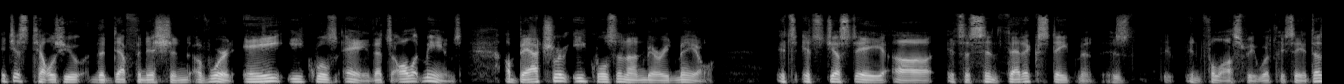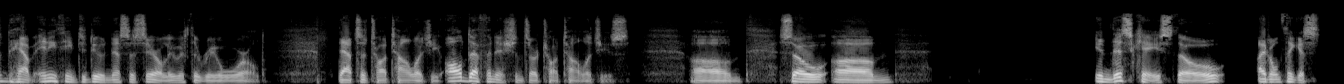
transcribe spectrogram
It just tells you the definition of word. A equals A. That's all it means. A bachelor equals an unmarried male. It's it's just a uh, it's a synthetic statement is in philosophy what they say. It doesn't have anything to do necessarily with the real world. That's a tautology. All definitions are tautologies. Um, so um, in this case, though, I don't think it's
